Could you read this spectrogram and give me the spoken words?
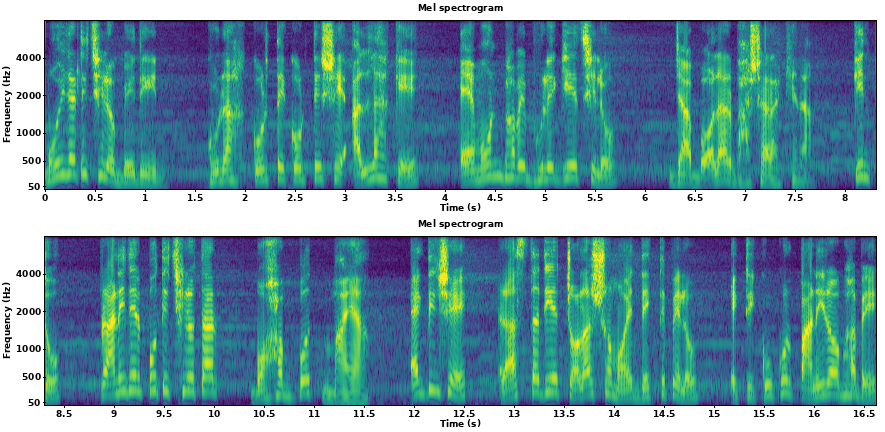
মহিলাটি ছিল বেদিন, গুনাহ করতে করতে সে আল্লাহকে এমনভাবে ভুলে গিয়েছিল, যা বলার ভাষা রাখে না। কিন্তু প্রাণীদের প্রতি ছিল তার মহাব্বত, মায়া। একদিন সে রাস্তা দিয়ে চলার সময় দেখতে পেল একটি কুকুর পানির অভাবে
